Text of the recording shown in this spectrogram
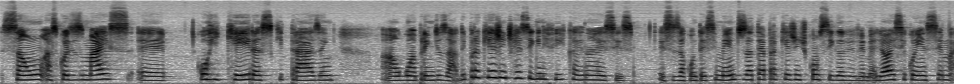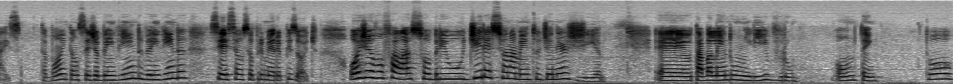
são as coisas mais é, corriqueiras que trazem algum aprendizado. E por aqui a gente ressignifica né, esses, esses acontecimentos até para que a gente consiga viver melhor e se conhecer mais. Tá bom? Então seja bem-vindo, bem-vinda, se esse é o seu primeiro episódio. Hoje eu vou falar sobre o direcionamento de energia. É, eu estava lendo um livro ontem, tô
